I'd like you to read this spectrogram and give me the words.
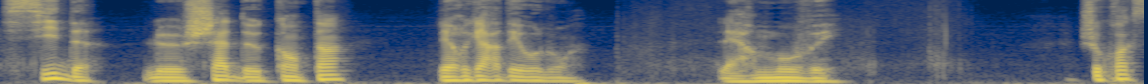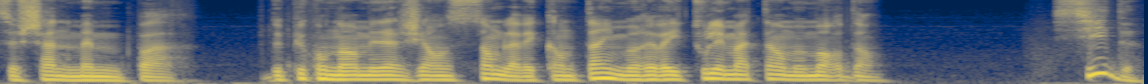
Sid, le chat de Quentin, les regardait au loin, l'air mauvais. Je crois que ce chat ne m'aime pas. Depuis qu'on a emménagé ensemble avec Quentin, il me réveille tous les matins en me mordant. Sid?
